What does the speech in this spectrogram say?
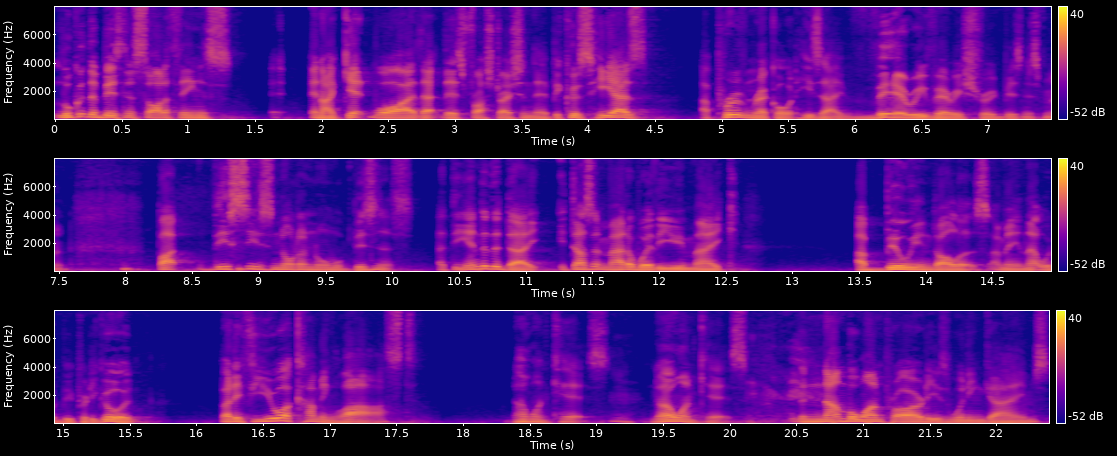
look at the business side of things, and I get why that there's frustration there because he has a proven record. He's a very, very shrewd businessman. But this is not a normal business. At the end of the day, it doesn't matter whether you make a billion dollars. I mean, that would be pretty good. But if you are coming last, no one cares. Mm. No one cares. The number one priority is winning games.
